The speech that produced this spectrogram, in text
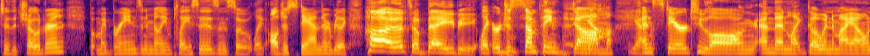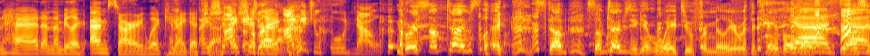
to the children, but my brain's in a million places. And so like I'll just stand there and be like, hi, that's a baby. Like, or just something dumb yeah. and stare too long and then like go into my own head and then be like, I'm sorry, what can Yeah, I get I you? should- I I get, should- Like- I get you food now. or sometimes like stuff sometimes you get way too familiar with the table Yes, like yes.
